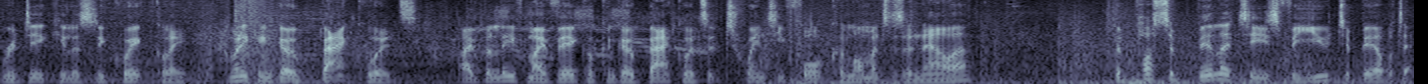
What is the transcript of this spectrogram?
ridiculously quickly, when it can go backwards, I believe my vehicle can go backwards at 24 kilometers an hour, the possibilities for you to be able to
